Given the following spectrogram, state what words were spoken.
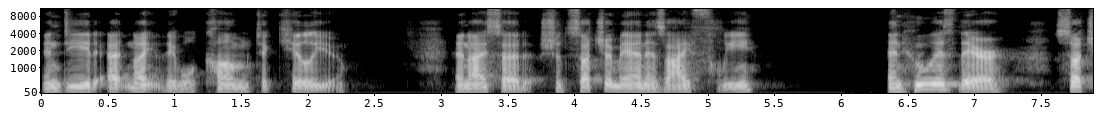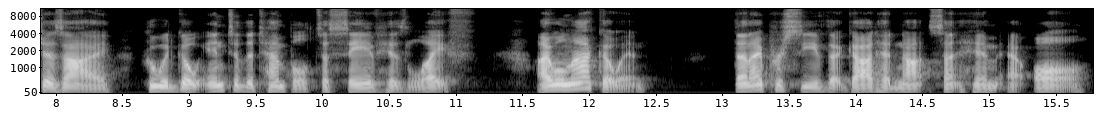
Indeed, at night they will come to kill you. And I said, Should such a man as I flee? And who is there, such as I, who would go into the temple to save his life? I will not go in. Then I perceived that God had not sent him at all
